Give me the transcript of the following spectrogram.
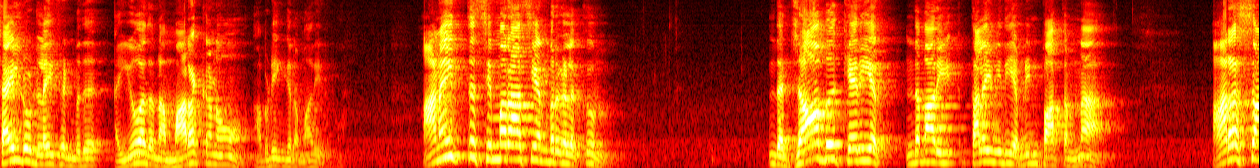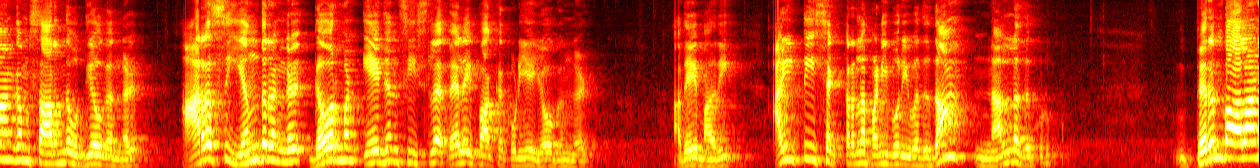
சைல்ட்ஹுட் லைஃப் என்பது ஐயோ அதை நான் மறக்கணும் அப்படிங்கிற மாதிரி இருக்கும். அனைத்து சிம்மராசி அன்பர்களுக்கும் இந்த ஜாபு கெரியர் இந்த மாதிரி தலைவிதி அப்படின்னு பார்த்தோம்னா அரசாங்கம் சார்ந்த உத்தியோகங்கள் அரசு எந்திரங்கள் கவர்மெண்ட் ஏஜென்சிஸில் வேலை பார்க்கக்கூடிய யோகங்கள். அதே மாதிரி ஐடி செக்டரில் பணிபுரிவது தான் நல்லது கொடுக்கும். பெரும்பாலான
